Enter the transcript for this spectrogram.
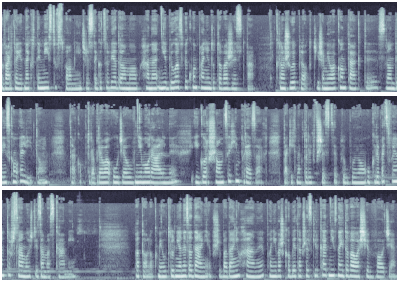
Warto jednak w tym miejscu wspomnieć, że z tego co wiadomo, Hanna nie była zwykłą panią do towarzystwa. Krążyły plotki, że miała kontakty z londyńską elitą, taką, która brała udział w niemoralnych i gorszących imprezach, takich, na których wszyscy próbują ukrywać swoją tożsamość za maskami. Patolog miał utrudnione zadanie przy badaniu Hany, ponieważ kobieta przez kilka dni znajdowała się w wodzie.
